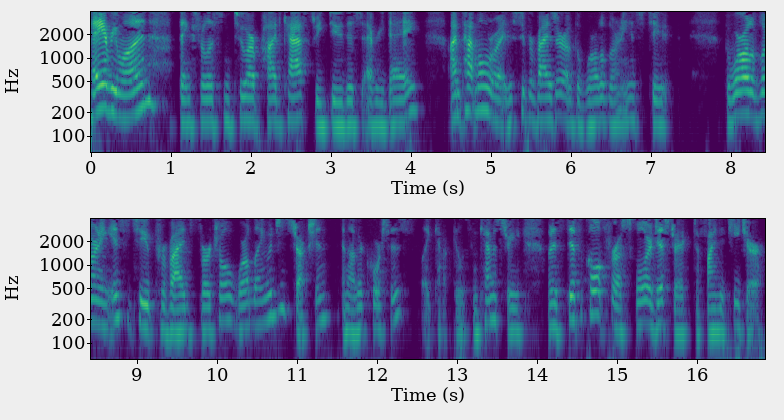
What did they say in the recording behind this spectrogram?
Hey everyone. Thanks for listening to our podcast. We do this every day. I'm Pat Mulroy, the supervisor of the World of Learning Institute. The World of Learning Institute provides virtual world language instruction and other courses like calculus and chemistry when it's difficult for a school or district to find a teacher.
